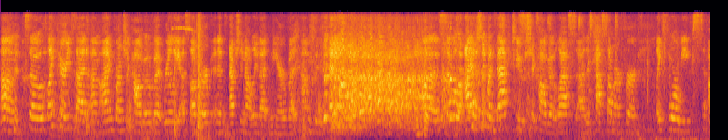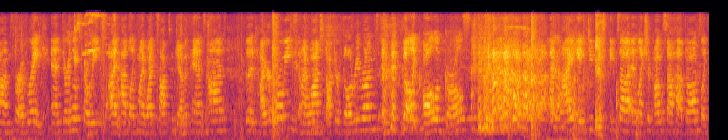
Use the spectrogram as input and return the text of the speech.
Um, so, like Perry said, um, I'm from Chicago, but really a suburb, and it's actually not really that near. But um, uh, so I actually went back to Chicago last uh, this past summer for like four weeks um, for a break, and during those four weeks, I had like my White Sox pajama pants on the entire four weeks, and I watched Dr. Phil reruns and felt like all of girls. and, and I ate deep dish pizza and like Chicago style hot dogs like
